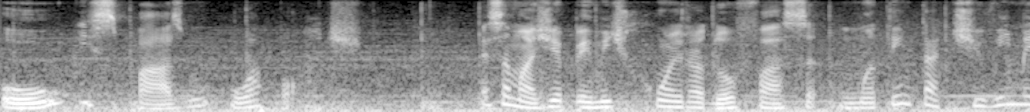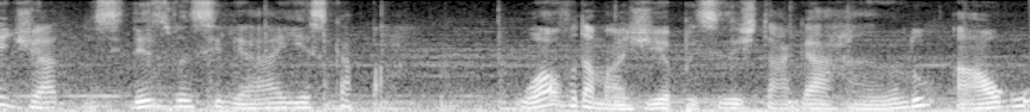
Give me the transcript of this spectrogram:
ou espasmo ou aporte. Essa magia permite que o conjurador faça uma tentativa imediata de se desvencilhar e escapar. O alvo da magia precisa estar agarrando algo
